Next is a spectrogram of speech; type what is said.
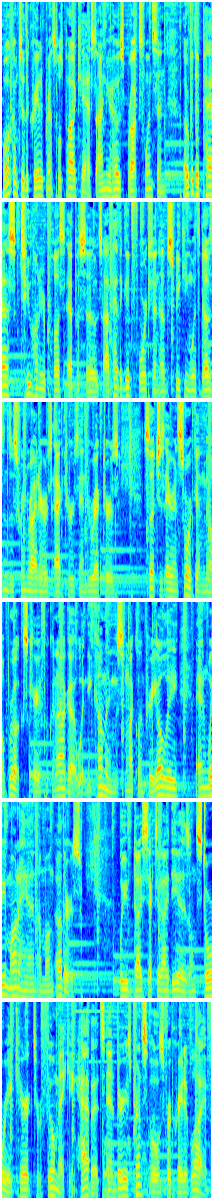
Welcome to the Creative Principles Podcast. I'm your host, Brock Swinson. Over the past 200 plus episodes, I've had the good fortune of speaking with dozens of screenwriters, actors, and directors, such as Aaron Sorkin, Mel Brooks, Cary Fukunaga, Whitney Cummings, Michael Imperioli, and William Monahan, among others. We've dissected ideas on story, character, filmmaking, habits, and various principles for creative life.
